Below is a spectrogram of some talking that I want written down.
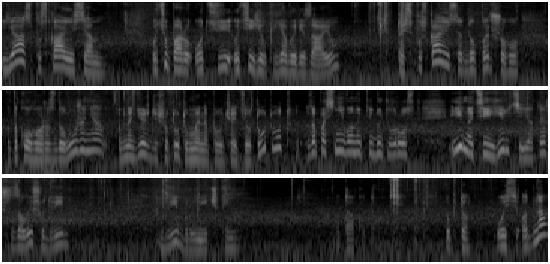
я спускаюся, оцю пару, оці, оці гілки я вирізаю. Тобто спускаюся до першого отакого роздолуження, в надіжді, що тут у мене виходить отут от запасні вони підуть в рост. І на цій гільці я теж залишу дві, дві брунічки. Отак от. Тобто ось одна.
